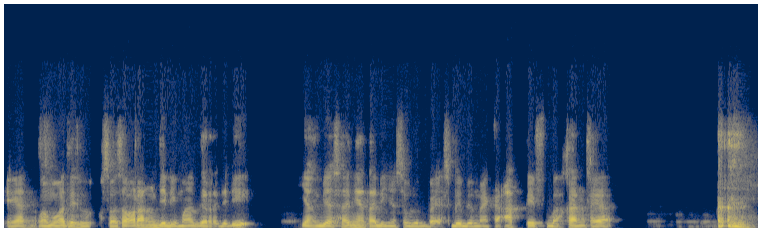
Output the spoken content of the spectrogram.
Ya kan, memotivasi seseorang jadi mager. Jadi yang biasanya tadinya sebelum PSBB mereka aktif bahkan kayak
